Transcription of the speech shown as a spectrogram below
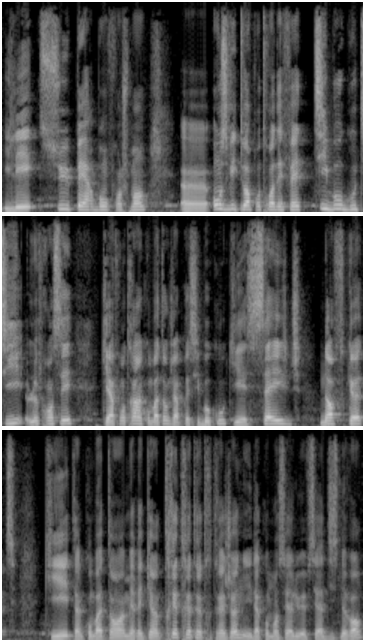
il est super bon, franchement. 11 euh, victoires pour 3 défaites. Thibaut Goutti, le Français, qui affrontera un combattant que j'apprécie beaucoup, qui est Sage Northcutt, qui est un combattant américain très très très très très jeune. Il a commencé à l'UFC à 19 ans.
